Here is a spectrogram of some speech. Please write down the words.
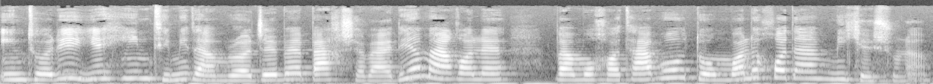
اینطوری یه هینتی میدم راجع به بخش بعدی مقاله و مخاطب و دنبال خودم میکشونم.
